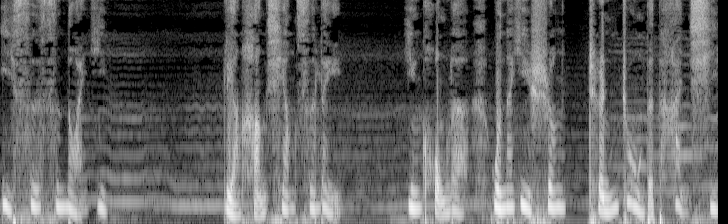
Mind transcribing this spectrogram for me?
一丝丝暖意。两行相思泪，映红了我那一生。沉重的叹息。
